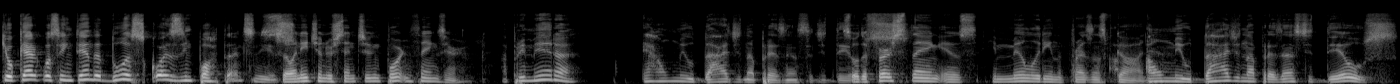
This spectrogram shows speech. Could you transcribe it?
Que eu quero que você entenda duas coisas importantes nisso. So I need to understand two important things here. A primeira é a humildade na presença de Deus. So the first thing is humility in the presence of God. A humildade na presença de Deus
